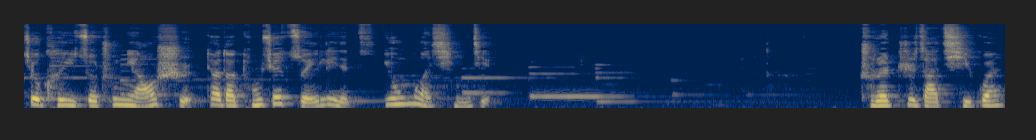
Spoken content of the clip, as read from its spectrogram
就可以做出鸟屎掉到同学嘴里的幽默情节。除了制造奇观，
